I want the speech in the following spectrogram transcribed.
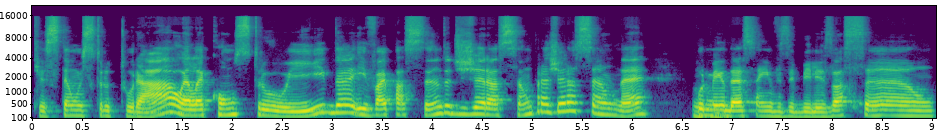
questão estrutural ela é construída e vai passando de geração para geração, né? Por uhum. meio dessa invisibilização,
